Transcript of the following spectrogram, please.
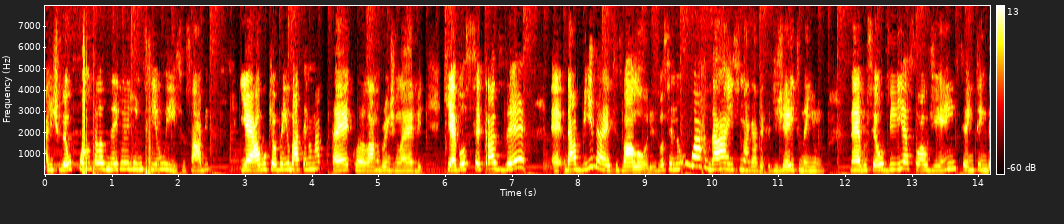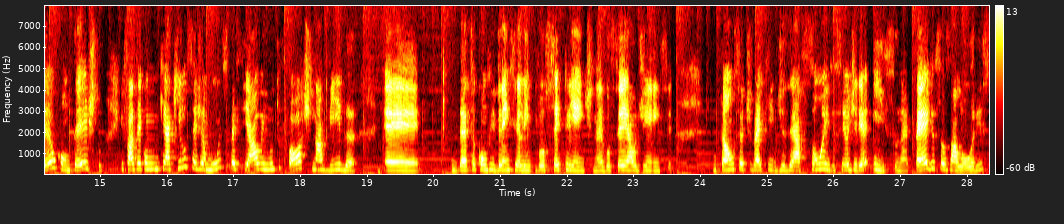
a gente vê o quanto elas negligenciam isso, sabe? E é algo que eu venho batendo na tecla lá no Branding Lab, que é você trazer, é, dar vida a esses valores, você não guardar isso na gaveta de jeito nenhum. Né, você ouvir a sua audiência, entender o contexto e fazer com que aquilo seja muito especial e muito forte na vida é, dessa convivência ali, você cliente, né, você audiência. Então, se eu tiver que dizer ações, assim, eu diria isso, né? Pegue os seus valores,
